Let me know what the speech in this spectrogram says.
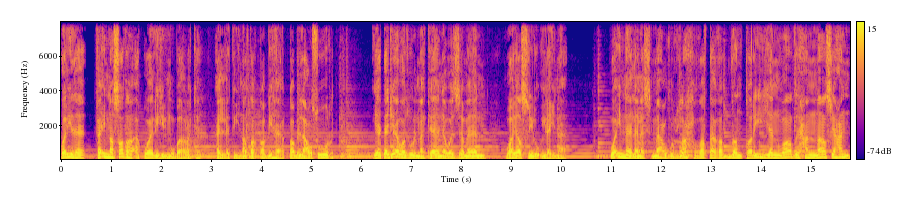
ولذا فإن صدى أقواله المباركة التي نطق بها قبل عصور يتجاوز المكان والزمان ويصل إلينا. وإنا لنسمعه اللحظه غضا طريا واضحا ناصعا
